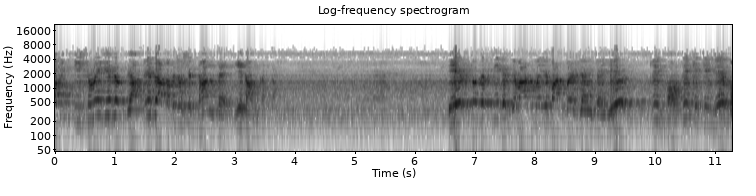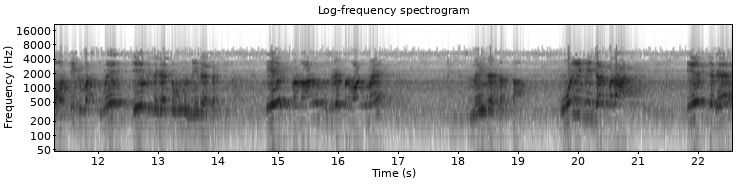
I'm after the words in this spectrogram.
अब इसमें ये जो व्यापी व्यापक जो सिद्धांत है, ये काम करता। एक तो व्यक्ति के दिमाग में ये बात बैठ जानी चाहिए कि भौतिक चीज़ें भौतिक वस्तुएँ एक जगह दोनों नहीं रह सकती। एक परमाणु दूसरे परमाणु में नहीं रह सकता। कोई भी जड़ पदार्थ एक जगह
